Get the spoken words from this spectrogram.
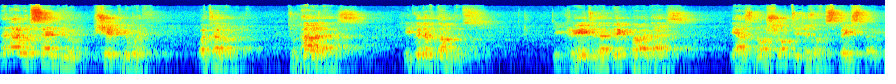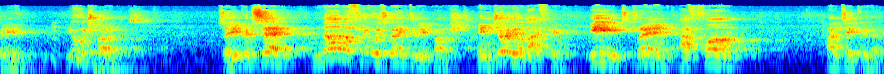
Then I will send you, ship you with whatever to paradise. He could have done this. He created a big paradise. He has no shortages of space there, believe me. Huge paradise. So he could say, none you is going to be punished. Enjoy your life here. Eat, drink, have fun. I'll take you there.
